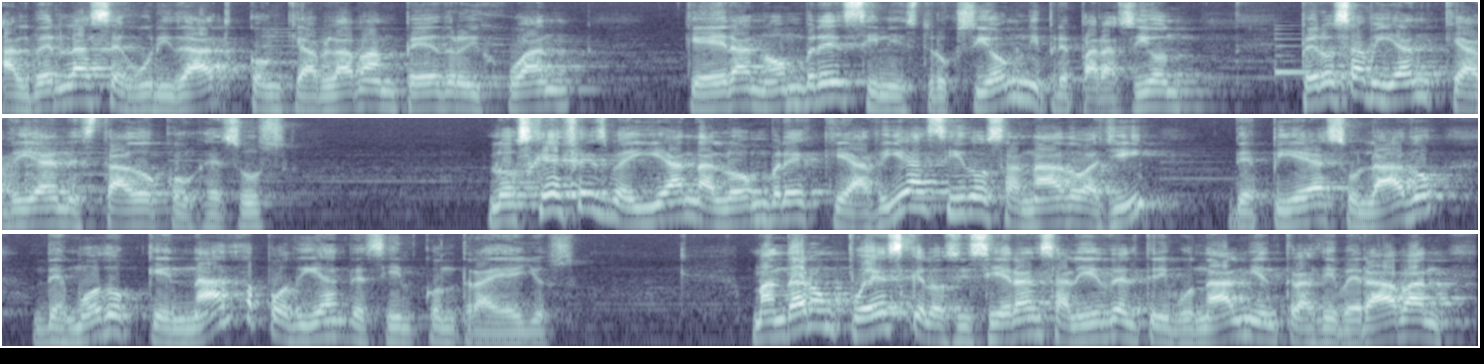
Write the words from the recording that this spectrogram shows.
al ver la seguridad con que hablaban Pedro y Juan, que eran hombres sin instrucción ni preparación, pero sabían que habían estado con Jesús. Los jefes veían al hombre que había sido sanado allí, de pie a su lado, de modo que nada podían decir contra ellos. Mandaron pues que los hicieran salir del tribunal mientras liberaban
